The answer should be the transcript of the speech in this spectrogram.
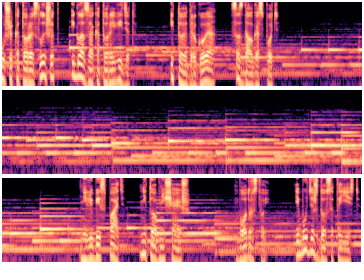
Уши, которые слышат, и глаза, которые видят. И то, и другое создал Господь. Не люби спать, не то обнищаешь. Бодрствуй, и будешь досыта есть.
